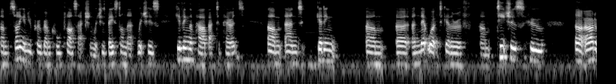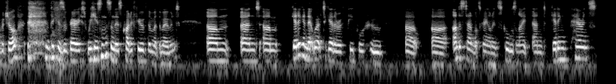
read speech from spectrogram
I'm starting a new program called Class Action, which is based on that, which is giving the power back to parents um, and getting um, a, a, network together of um, teachers who are out of a job because of various reasons, and there's quite a few of them at the moment, um, and getting a network together of people who uh, uh, understand what's going on in schools and I, and getting parents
